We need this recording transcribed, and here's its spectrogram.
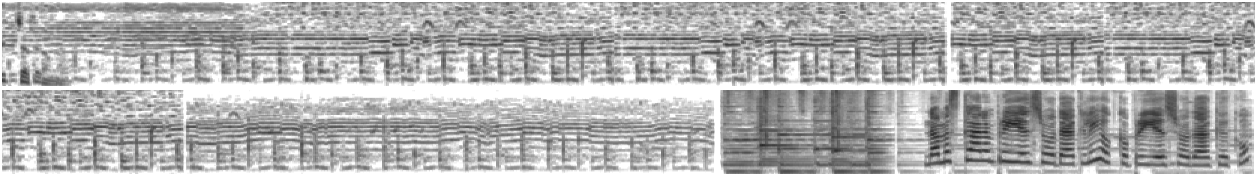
തുടിച്ചെത്തം നമസ്കാരം പ്രിയ ശ്രോതാക്കളെ ഒക്കെ പ്രിയ ശ്രോതാക്കൾക്കും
